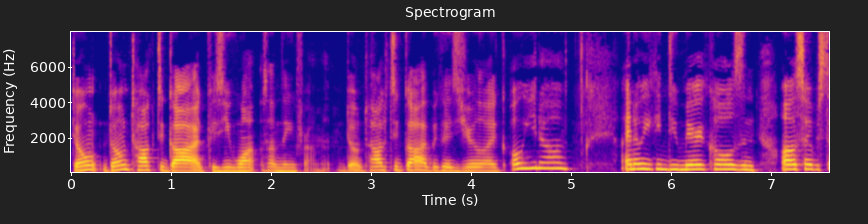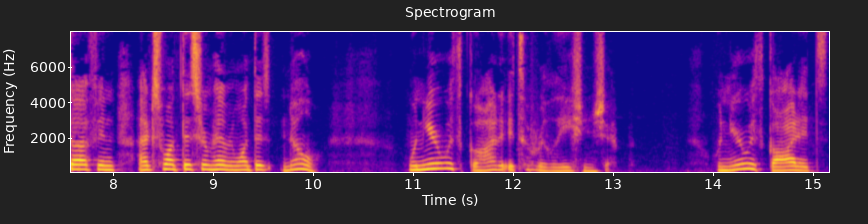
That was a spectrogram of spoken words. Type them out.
Don't don't talk to God because you want something from him. Don't talk to God because you're like, "Oh, you know, I know he can do miracles and all this type of stuff and I just want this from him and want this." No. When you're with God, it's a relationship. When you're with God, it's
